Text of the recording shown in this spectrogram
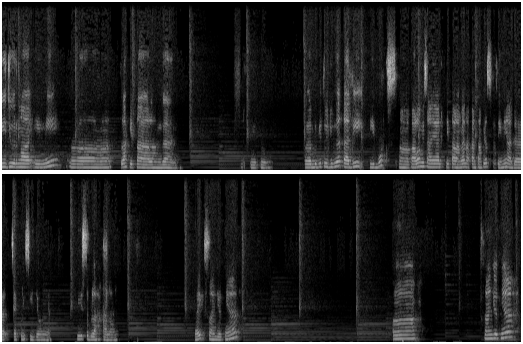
e-jurnal ini uh, telah kita langgan. Seperti itu. Uh, begitu juga tadi e-books, uh, kalau misalnya kita langgan akan tampil seperti ini ada checklist hijaunya di sebelah kanan. Baik, selanjutnya. Uh, selanjutnya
